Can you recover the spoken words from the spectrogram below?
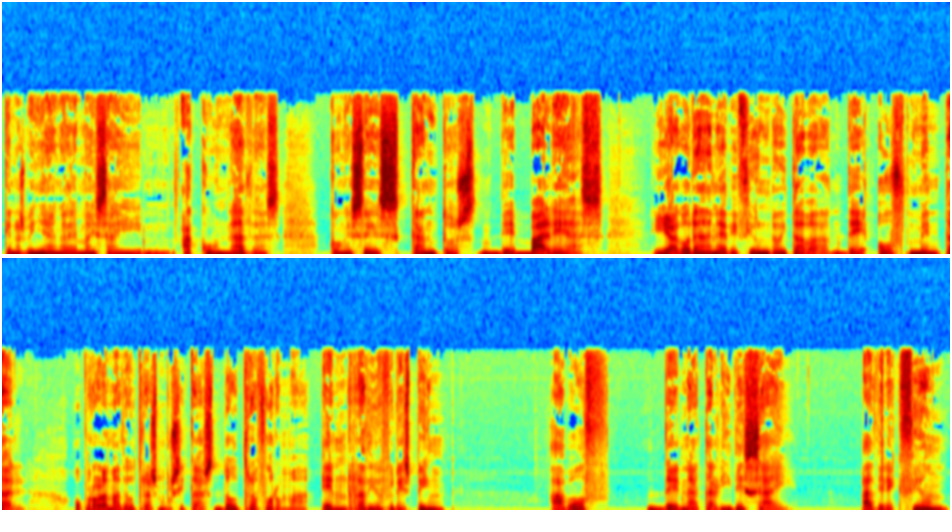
que nos viñan ademais aí mm, acunadas con eses cantos de baleas. E agora na edición oitava de Off Mental o programa de outras músicas doutra forma en Radio Felispín a voz de Nathalie Desai, a dirección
